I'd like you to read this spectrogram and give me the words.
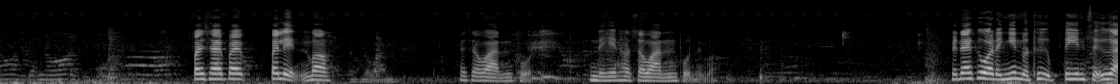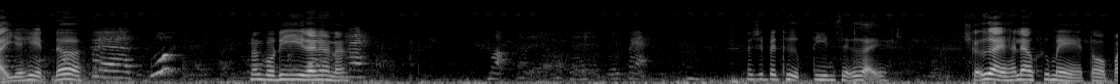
นอนก็นอนไปใช้ไปไปเล่นบ่ ไปสวรรค์ไปสวรรค์ผุนได้เห็นหอดสวรรค์ผุนเห็นบ่ ไม่ได้คือว่าได้ยินว่าถืบตีนเสือเอื่อยอย่าเห็ดเด้อแปดปุ๊บมันบอดีได้เนี่ยนะบอกแปดถ้าจะไปถืบตีนเสือเอื่อยก็เอื่อยให้แล้วคือแม่ต่อไป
